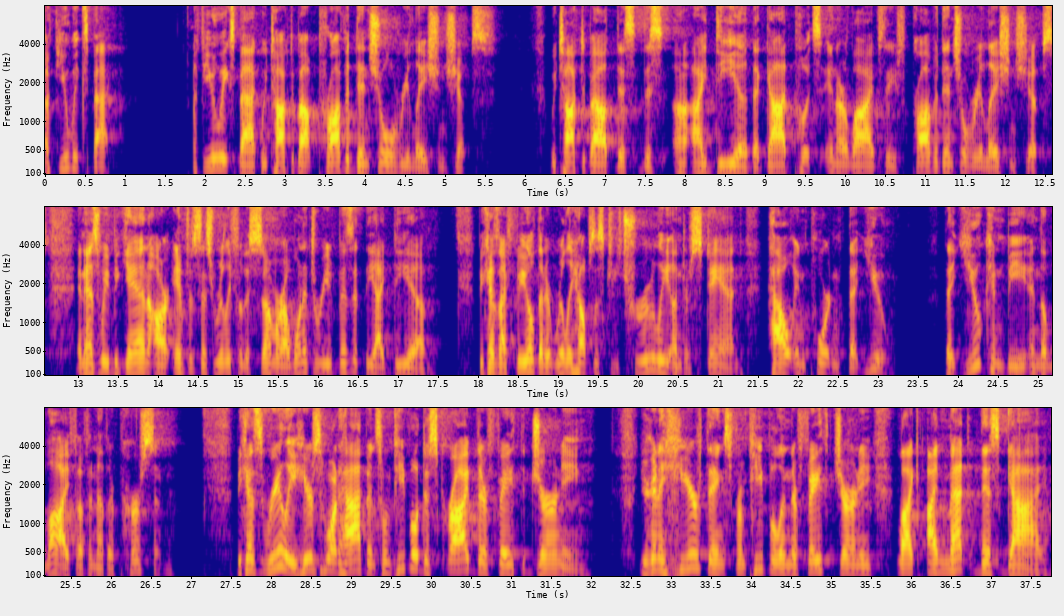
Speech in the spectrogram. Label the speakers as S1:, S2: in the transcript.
S1: a few weeks back, a few weeks back, we talked about providential relationships. We talked about this, this uh, idea that God puts in our lives, these providential relationships. And as we began our emphasis really for the summer, I wanted to revisit the idea because I feel that it really helps us to truly understand how important that you, that you can be in the life of another person. Because really, here's what happens when people describe their faith journey you're going to hear things from people in their faith journey like, I met this guy.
